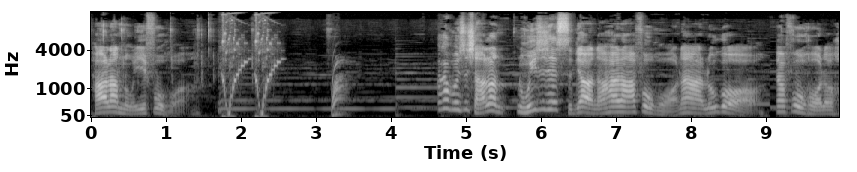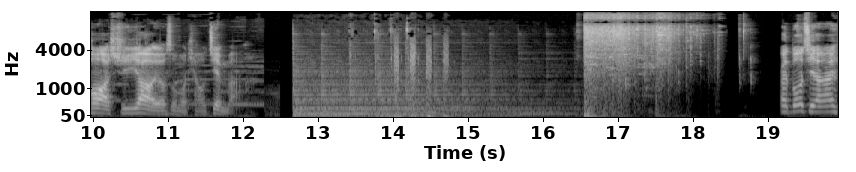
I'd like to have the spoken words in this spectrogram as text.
还要让努伊复活。他该不会是想要让努伊这些死掉，然后还要让他复活？那如果要复活的话，需要有什么条件吧？快躲起来！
